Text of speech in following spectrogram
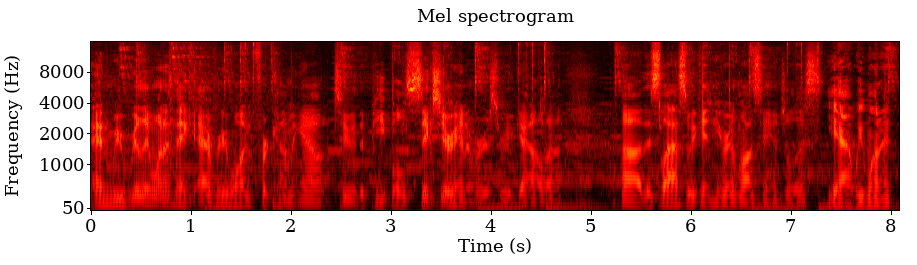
And we really want to thank everyone for coming out to the People's six year anniversary gala uh, this last weekend here in Los Angeles. Yeah, we want to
